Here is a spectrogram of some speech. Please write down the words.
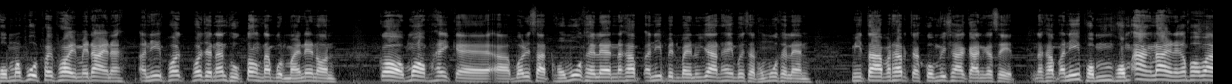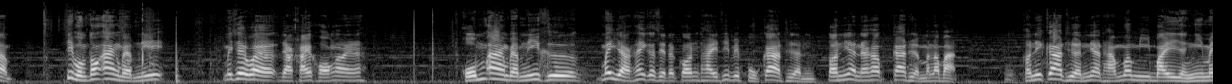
ผมมาพูดพร่อย ๆ ไม่ได้นะ อันนี้เพราะเพราะฉะนั้นถูกต้องตามกฎหมายแน่นอน ก็มอบให้แก่บริษัทหงมูไทยแลนด์นะครับ อันนี้เป็นใบอนุญาตให้บริษัทหงมูไทยแลนด์มีตาประทับจากกรมวิชาการเกษตรนะครับ อันนี้ผมผมอ้างได้นะครับ เพราะว่าที่ผมต้องอ้างแบบนี้ ไม่ใช่ว่าอยากขายของอะไรนะ ผมอ้างแบบนี้คือไม่อยากให้เกษตรกรไทยที่ไปปลูกกล้าเถื่อน ตอนนี้นะครับกล้าเถื่อนมันระบาดคราวนี้กล้าเถื่อนเนี่ยถามว่ามีใบอย่างนี้ไหม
